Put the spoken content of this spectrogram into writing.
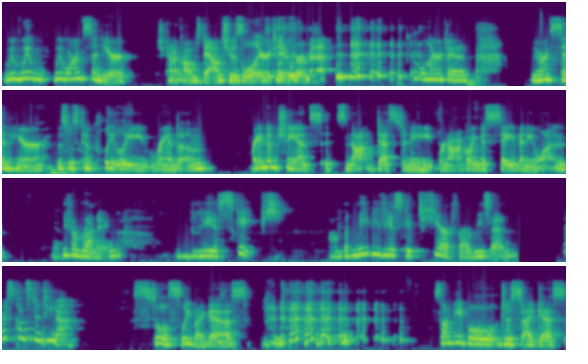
We we we weren't sent here. She kind of calms down. She was a little irritated for a minute. a little irritated. We weren't sent here. This was completely random. Random chance. It's not destiny. We're not going to save anyone. Yeah. We were running. We escaped. Um, but maybe we escaped here for a reason. Where's Constantina? Still asleep, I guess. Some people just, I guess,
